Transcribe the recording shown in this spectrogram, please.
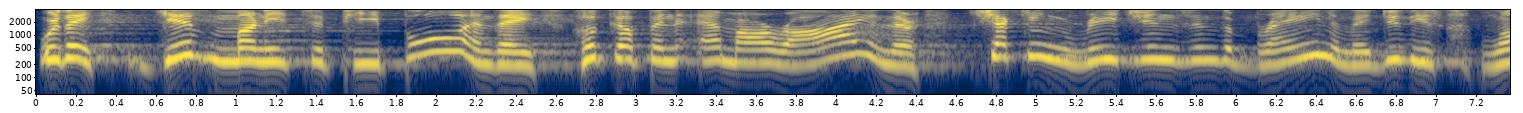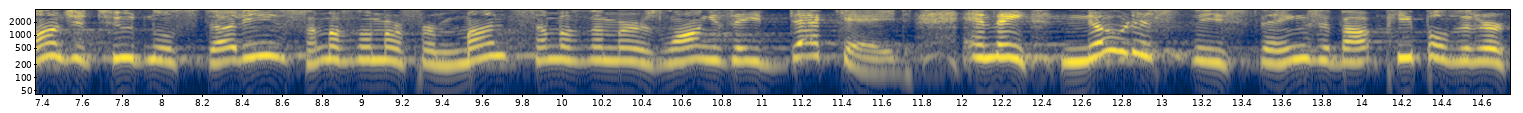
where they give money to people and they hook up an MRI and they're checking regions in the brain and they do these longitudinal studies. Some of them are for months, some of them are as long as a decade. And they notice these things about people that are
